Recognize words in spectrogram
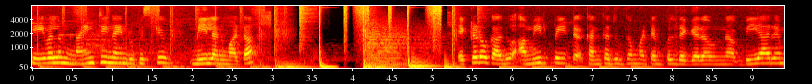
కేవలం నైంటీ నైన్ రూపీస్కి మీల్ అనమాట ఎక్కడో కాదు అమీర్పేట్ కనకదుర్గమ్మ టెంపుల్ దగ్గర ఉన్న బీఆర్ఎం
